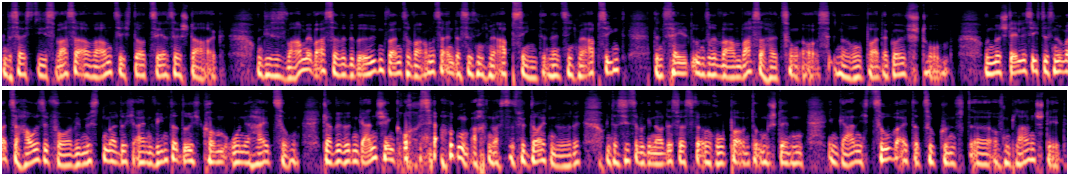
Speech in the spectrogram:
Und das heißt, dieses Wasser erwärmt sich dort sehr, sehr stark. Und dieses warme Wasser wird aber irgendwann so warm sein, sein, dass es nicht mehr absinkt. Und wenn es nicht mehr absinkt, dann fällt unsere Warmwasserheizung aus in Europa, der Golfstrom. Und man stelle sich das nur mal zu Hause vor. Wir müssten mal durch einen Winter durchkommen ohne Heizung. Ich glaube, wir würden ganz schön große Augen machen, was das bedeuten würde. Und das ist aber genau das, was für Europa unter Umständen in gar nicht so weiter Zukunft äh, auf dem Plan steht.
